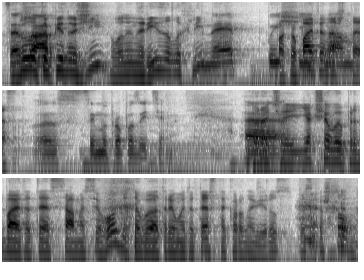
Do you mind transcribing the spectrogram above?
це були жарт. тупі ножі, вони нарізали хліб. Не пишіть Покупайте наш нам тест. е, з цими пропозиціями. До Е, речі, якщо ви придбаєте тест саме сьогодні, то ви отримаєте тест на коронавірус безкоштовно.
